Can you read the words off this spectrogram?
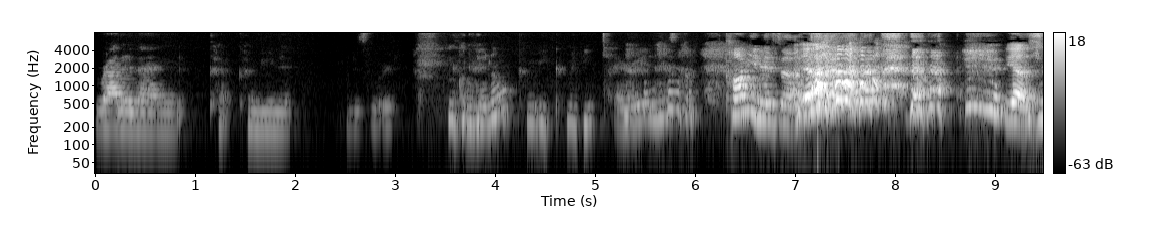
rather than co- communi- What is the word? Communal? Commu- communitarianism? Communism. yes.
